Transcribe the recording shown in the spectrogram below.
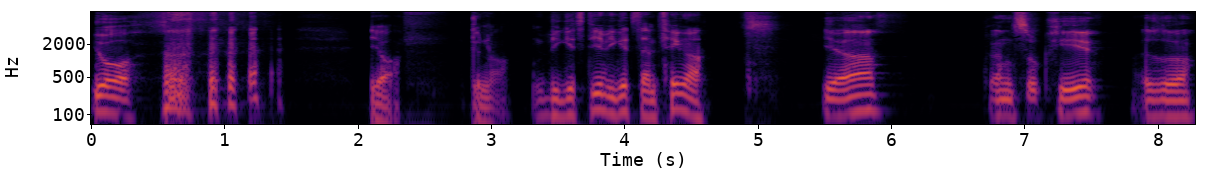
Jo. Ja, genau. Und wie geht's dir? Wie geht's deinem Finger? Ja, ganz okay. Also,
